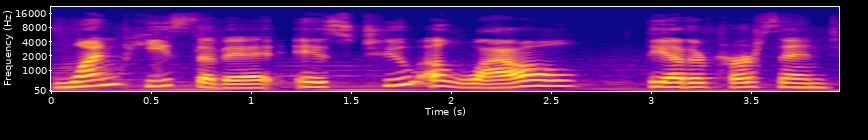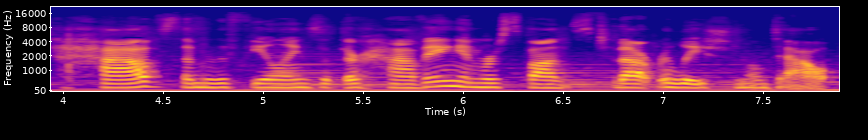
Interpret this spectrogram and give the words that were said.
One piece of it is to allow the other person to have some of the feelings that they're having in response to that relational doubt.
